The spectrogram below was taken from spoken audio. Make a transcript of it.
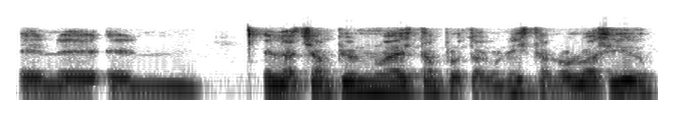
en, eh, en, en, la Champions no es tan protagonista, no lo ha sido.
